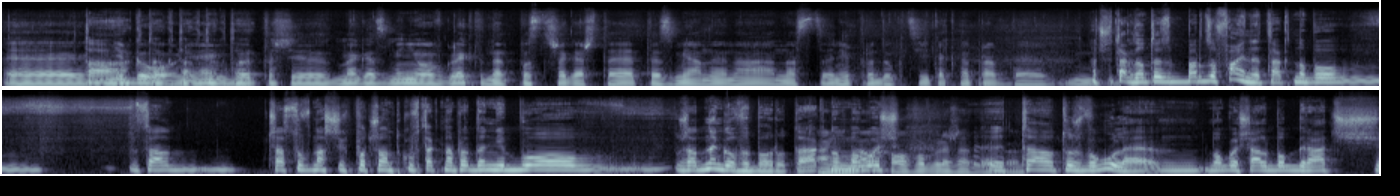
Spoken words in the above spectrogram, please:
e, Tak, nie było. tak, tak, nie? tak, Jakby tak. to się mega zmieniło. W ogóle jak Ty postrzegasz te, te zmiany na, na scenie produkcji tak naprawdę? Znaczy tak, no to jest bardzo fajne, tak, no bo za czasów naszych początków tak naprawdę nie było żadnego wyboru, tak? Ani no mogłeś, w ogóle żadnego. to otóż w ogóle mogłeś albo grać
